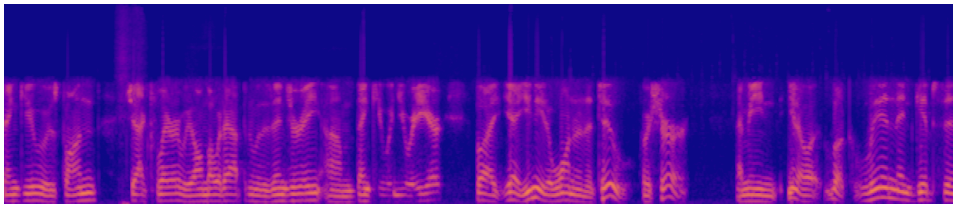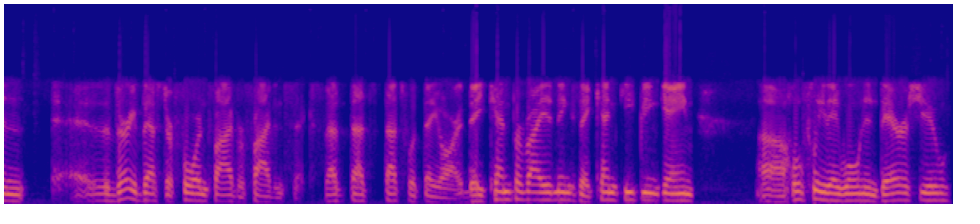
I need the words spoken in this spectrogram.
Thank you. It was fun. Jack Flaherty, we all know what happened with his injury. Um, thank you when you were here. But yeah, you need a one and a two for sure. I mean, you know, look, Lynn and Gibson, the very best are four and five or five and six. That that's that's what they are. They can provide innings. They can keep you in game. Uh, hopefully, they won't embarrass you.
